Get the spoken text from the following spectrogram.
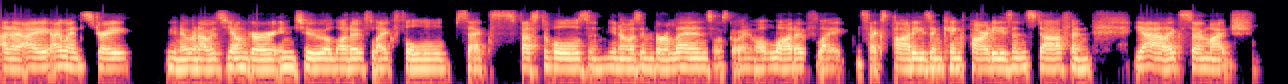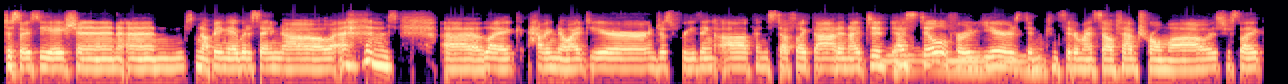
I, I went straight you know, when I was younger, into a lot of like full sex festivals. And, you know, I was in Berlin. So I was going to a lot of like sex parties and kink parties and stuff. And yeah, like so much dissociation and not being able to say no and uh, like having no idea and just freezing up and stuff like that. And I did, I still for years didn't consider myself to have trauma. I was just like,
